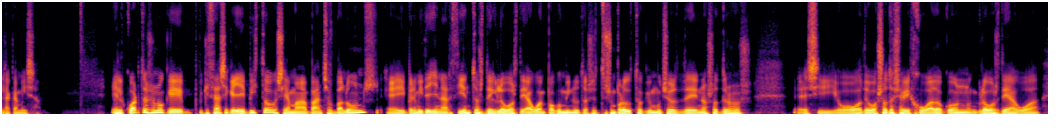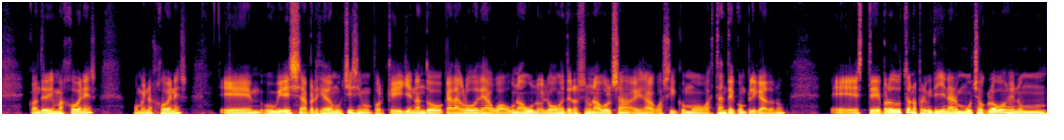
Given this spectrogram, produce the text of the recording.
la camisa. El cuarto es uno que quizás sí que hayáis visto, que se llama Bunch of Balloons eh, y permite llenar cientos de globos de agua en pocos minutos. Este es un producto que muchos de nosotros, eh, si, o de vosotros si habéis jugado con globos de agua cuando erais más jóvenes, o menos jóvenes, eh, hubierais apreciado muchísimo, porque ir llenando cada globo de agua uno a uno y luego meterlos en una bolsa es algo así como bastante complicado. ¿no? Eh, este producto nos permite llenar muchos globos en un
